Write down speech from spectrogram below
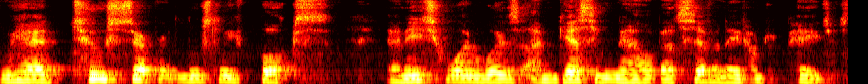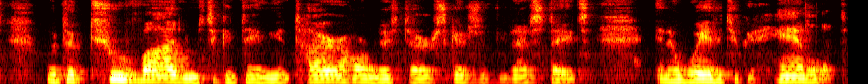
we had two separate loose leaf books and each one was, I'm guessing now, about seven, eight hundred pages. It took two volumes to contain the entire harmonized tariff schedule of the United States in a way that you could handle it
